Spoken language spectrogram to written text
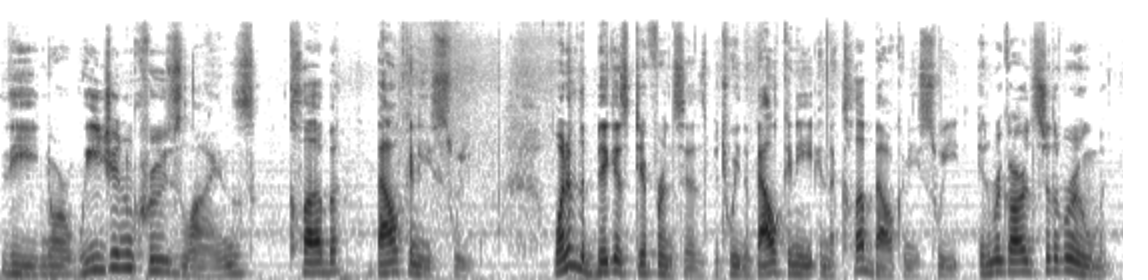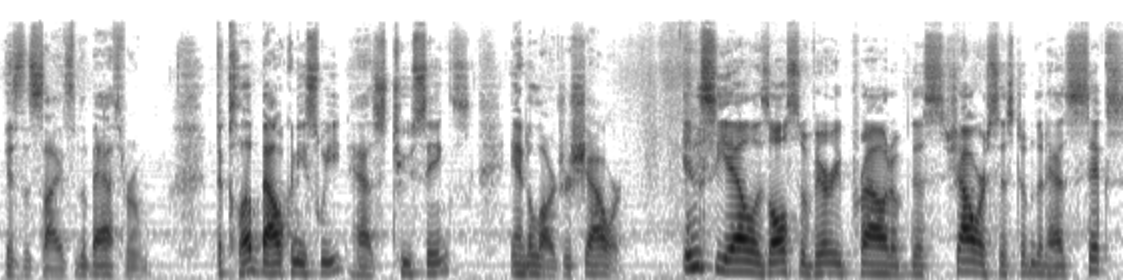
the Norwegian Cruise Lines Club Balcony Suite. One of the biggest differences between the balcony and the club balcony suite in regards to the room is the size of the bathroom. The club balcony suite has two sinks and a larger shower. NCL is also very proud of this shower system that has six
